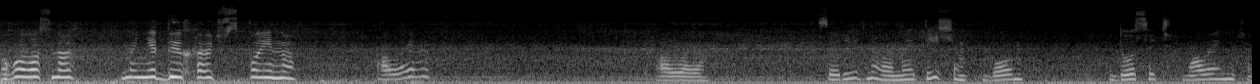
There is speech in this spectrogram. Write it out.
голосно мені дихають в спину. Але, але все рівно вони тихим, бо досить маленькі.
